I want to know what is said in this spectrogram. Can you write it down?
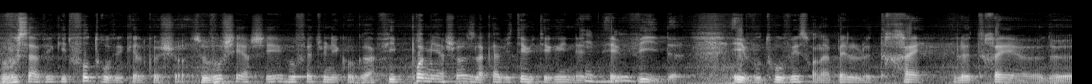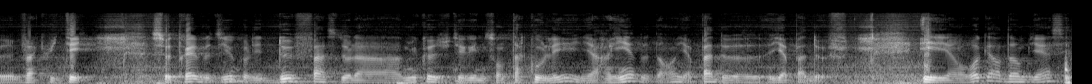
Vous savez qu'il faut trouver quelque chose. Vous cherchez, vous faites une échographie. Première chose, la cavité utérine est, vide. Et vous trouvez ce qu'on appelle le trait le trait euh, de vacuité. Ce trait veut dire que les deux faces de la muqueuse utérine sont accolées, il n'y a rien dedans, il n'y a pas d'œuf. Et en regardant bien, c'est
